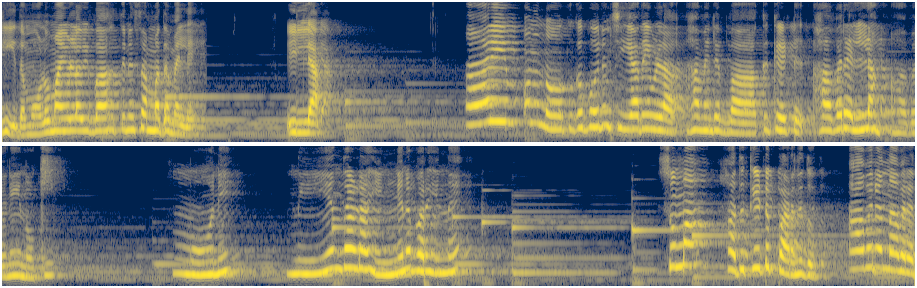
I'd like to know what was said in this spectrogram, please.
ഗീതമോളുമായുള്ള വിവാഹത്തിന് സമ്മതമല്ലേ? ഇല്ല. ആരെയും ഒന്ന് നോക്കുക പോലും ചെയ്യാതെയുള്ള അവന്റെ വാക്ക് കേട്ട് അവരെല്ലാം അവനെ നോക്കി. മോനെ നീ എന്താടാ ഇങ്ങനെ പറയുന്നേ? സുമ അത് കേട്ട് പറഞ്ഞതും അവനൊന്നും അവരെ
